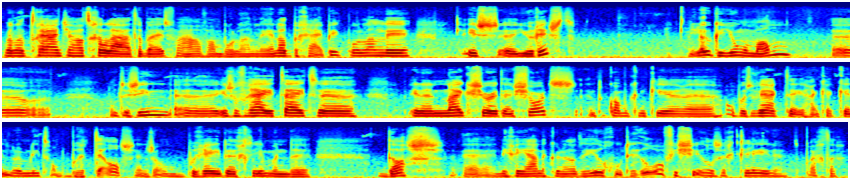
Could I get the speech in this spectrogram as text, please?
wel een traantje had gelaten bij het verhaal van Bolanlé. En dat begrijp ik. Bolanlé is uh, jurist. Leuke jonge man. Uh, om te zien. Uh, in zijn vrije tijd in een Nike shirt en shorts. En toen kwam ik een keer op het werk tegen. En ik herkende hem niet, want bretels en zo'n brede glimmende das. Nigerianen kunnen dat heel goed, heel officieel zich kleden. Prachtig.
